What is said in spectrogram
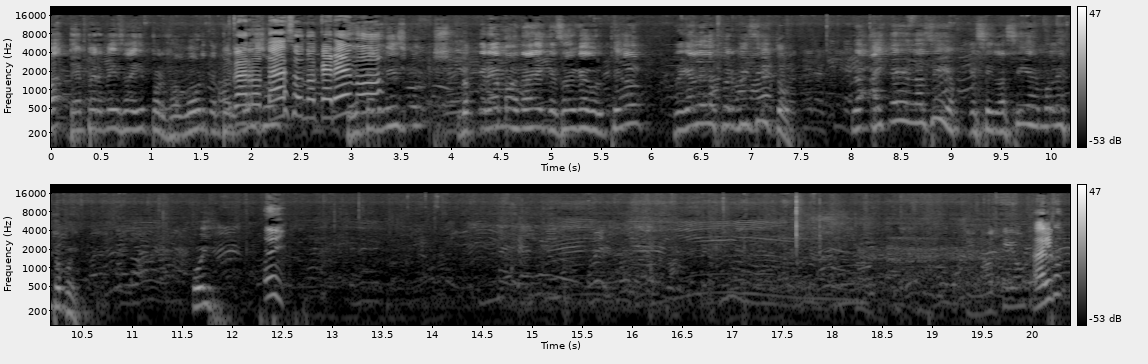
Va, den permiso ahí por favor. Den Un permiso. garrotazo no Den queremos. permiso. No queremos a nadie que salga golpeado. Regalen los permisitos. La- Ahí tienen la silla, porque si la silla es molesto pues. Uy. Ay. ¿Algo?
